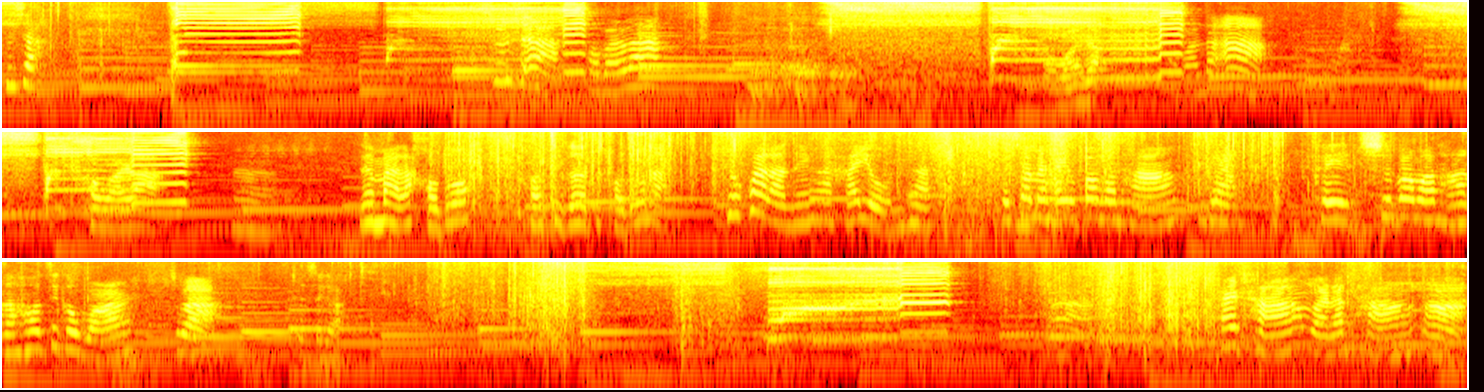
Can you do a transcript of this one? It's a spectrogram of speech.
试一下，是不是啊？好玩吧？好玩的。好玩的啊，好玩啊，嗯，人买了好多，好几个，好多呢。吹坏了，你看还有，你看这下面还有棒棒糖，你看可以吃棒棒糖，然后这个玩儿是吧？就这个。啊，还有糖，买了糖啊，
